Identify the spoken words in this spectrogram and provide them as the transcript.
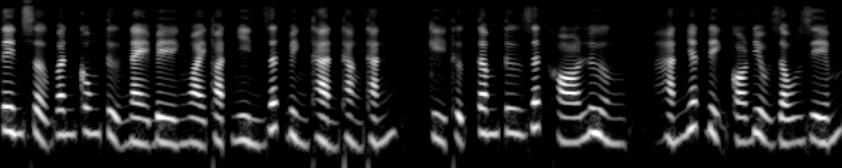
tên Sở Vân công tử này bề ngoài thoạt nhìn rất bình thản thẳng thắn, kỳ thực tâm tư rất khó lường, hắn nhất định có điều giấu giếm.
